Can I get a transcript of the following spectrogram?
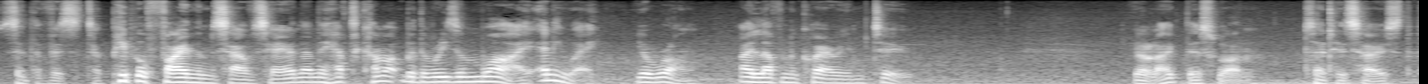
said the visitor. People find themselves here and then they have to come up with a reason why. Anyway, you're wrong. I love an aquarium too. You'll like this one, said his host,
